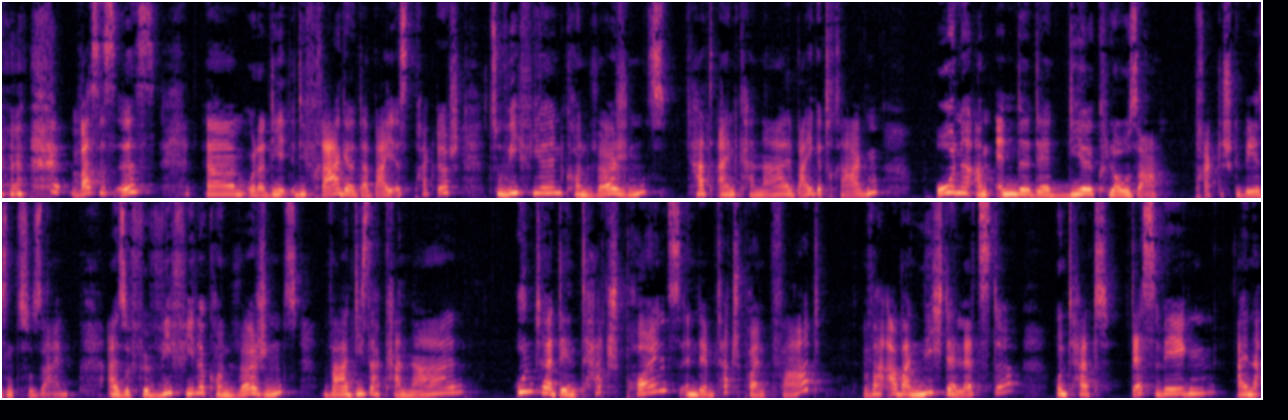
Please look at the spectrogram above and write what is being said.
was es ist, ähm, oder die, die Frage dabei ist praktisch, zu wie vielen Conversions hat ein Kanal beigetragen, ohne am Ende der Deal Closer praktisch gewesen zu sein. Also für wie viele Conversions war dieser Kanal unter den Touchpoints in dem Touchpoint-Pfad, war aber nicht der letzte und hat deswegen eine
